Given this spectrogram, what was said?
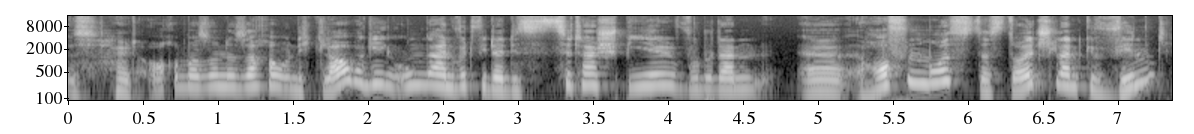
ist halt auch immer so eine Sache. Und ich glaube, gegen Ungarn wird wieder das Zitterspiel, wo du dann äh, hoffen musst, dass Deutschland gewinnt.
